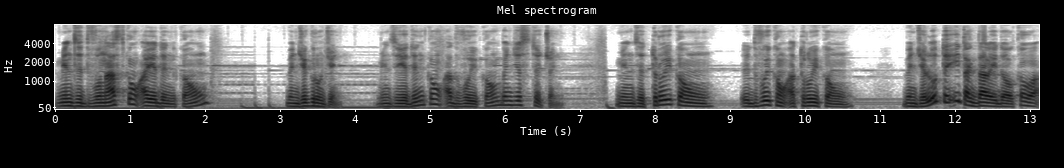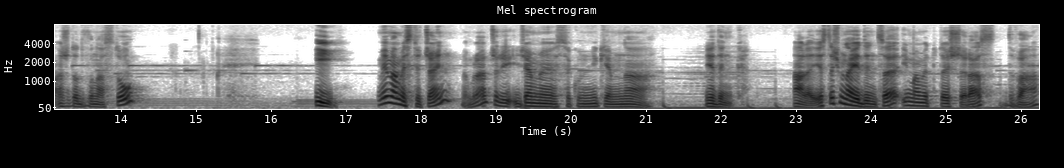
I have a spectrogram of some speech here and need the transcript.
Między 12 a 1 będzie grudzień. Między jedynką a dwójką będzie styczeń. Między trójką, y, dwójką a trójką będzie luty i tak dalej dookoła aż do 12. I my mamy styczeń, dobra, czyli idziemy sekundnikiem na jedynkę. Ale jesteśmy na jedynce i mamy tutaj jeszcze raz, dwa,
